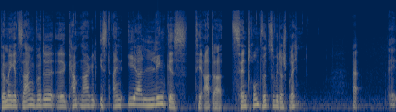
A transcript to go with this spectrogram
wenn man jetzt sagen würde, äh, Kampnagel ist ein eher linkes Theaterzentrum, würdest du widersprechen? Äh,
